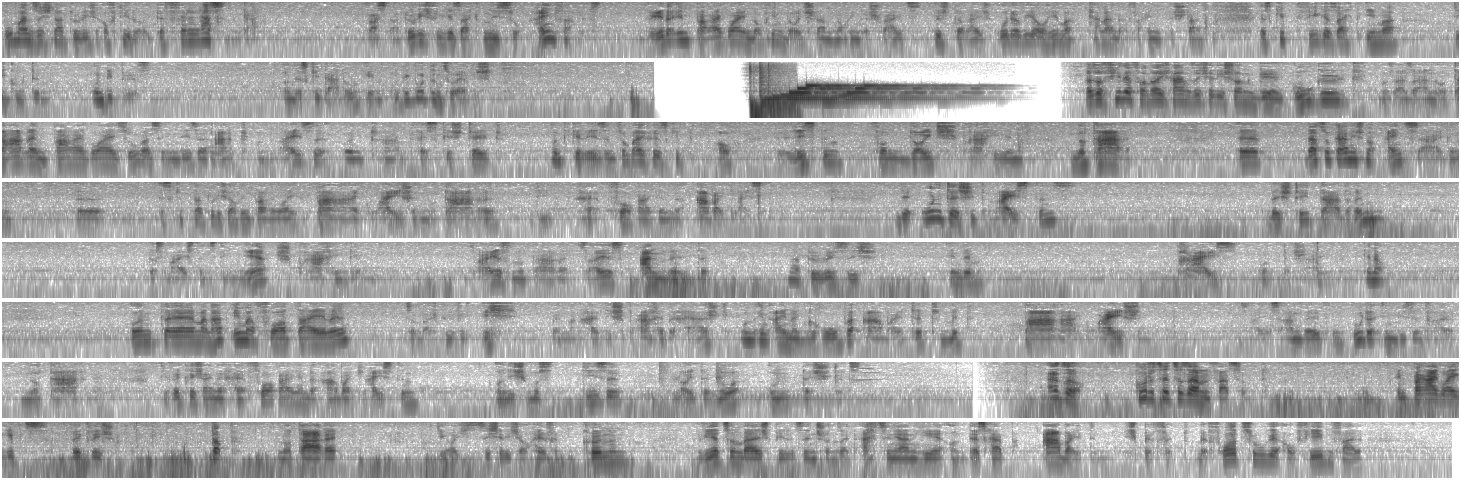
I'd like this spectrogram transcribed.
wo man sich natürlich auf die Leute verlassen kann was natürlich, wie gesagt, nicht so einfach ist. Weder in Paraguay, noch in Deutschland, noch in der Schweiz, Österreich oder wie auch immer, Kanada, Vereinigte Staaten. Es gibt, wie gesagt, immer die Guten und die Bösen. Und es geht darum, eben um die Guten zu erwischen. Also viele von euch haben sicherlich schon gegoogelt, also an Notare in Paraguay, sowas in dieser Art und Weise und haben festgestellt und gelesen, zum Beispiel es gibt Listen von deutschsprachigen Notaren. Äh, dazu kann ich nur eins sagen, äh, es gibt natürlich auch in Paraguay paraguayische Notare, die hervorragende Arbeit leisten. Der Unterschied meistens besteht darin, dass meistens die mehrsprachigen, sei es Notare, sei es Anwälte, natürlich sich in dem Preis unterscheiden. Genau. Und äh, man hat immer Vorteile, zum Beispiel wie ich, wenn man halt die Sprache beherrscht und in einer Gruppe arbeitet mit Paraguayischen, sei es Anwälten oder in diesem Fall Notaren, die wirklich eine hervorragende Arbeit leisten und ich muss diese Leute nur unterstützen. Also, kurze Zusammenfassung. In Paraguay gibt es wirklich Top-Notare, die euch sicherlich auch helfen können. Wir zum Beispiel sind schon seit 18 Jahren hier und deshalb arbeiten. Ich bevorzuge auf jeden Fall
